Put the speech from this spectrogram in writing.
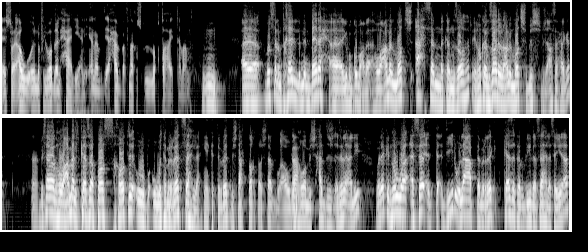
إيش أو إنه في الوضع الحالي يعني أنا بدي أحب أتناقش في النقطة هاي تماما. آه بص أنا متخيل من إمبارح آه يوم الجمعة بقى هو عمل ماتش أحسن ما كان ظاهر يعني هو كان ظاهر إنه عامل ماتش مش مش أحسن حاجة آه. بسبب هو عمل كذا pass خاطئ وتمريرات سهلة يعني كانت تمريرات مش تحت ضغط أو آه. هو مش حد زنق عليه ولكن هو أساء التقدير ولعب تمريرات كذا تمريرة سهلة سيئة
